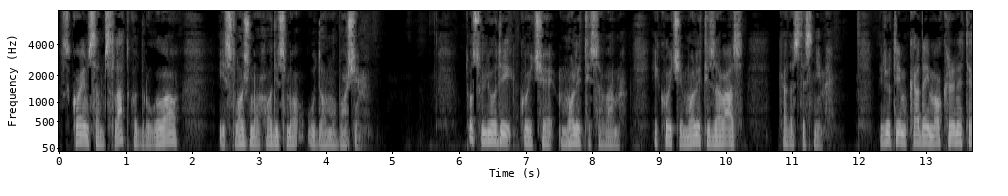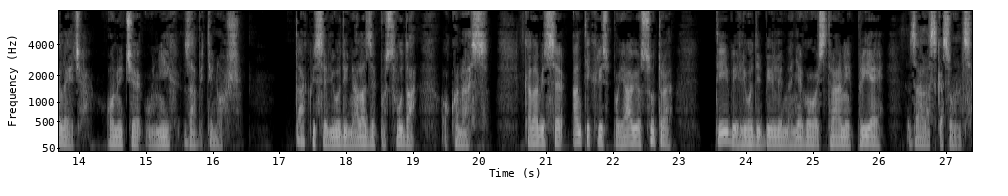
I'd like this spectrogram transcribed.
S kojim sam slatko drugovao, i složno hodismo u domu Božjem. To su ljudi koji će moliti sa vama i koji će moliti za vas kada ste s njima. Međutim, kada im okrenete leđa, oni će u njih zabiti nož. Takvi se ljudi nalaze posvuda oko nas. Kada bi se Antikrist pojavio sutra, ti bi ljudi bili na njegovoj strani prije zalaska sunca.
